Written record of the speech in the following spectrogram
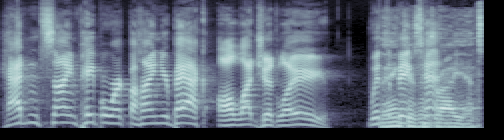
hadn't signed paperwork behind your back allegedly with the Big isn't 10, dry yet.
